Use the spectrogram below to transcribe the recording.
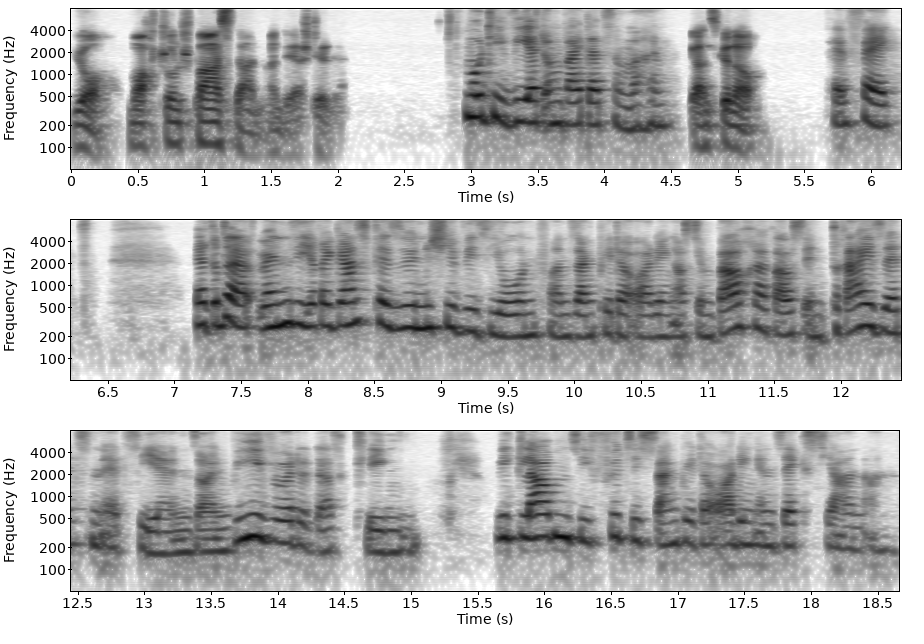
ja, macht schon Spaß dann an der Stelle. Motiviert, um weiterzumachen. Ganz genau. Perfekt. Herr Ritter, wenn Sie Ihre ganz persönliche Vision von St. Peter-Ording aus dem Bauch heraus in drei Sätzen erzählen sollen, wie würde das klingen? Wie glauben Sie, fühlt sich St. Peter-Ording in sechs Jahren an?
